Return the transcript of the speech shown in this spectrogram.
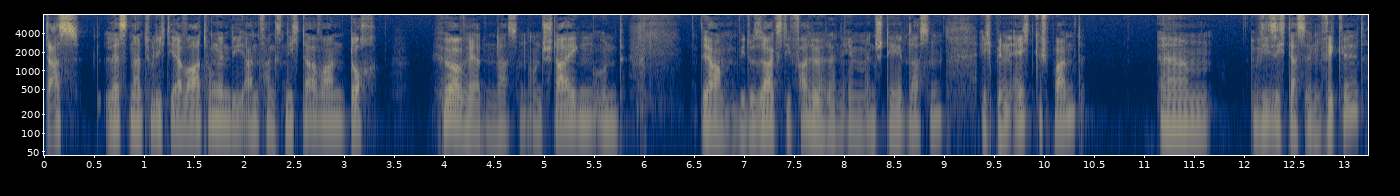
das lässt natürlich die Erwartungen, die anfangs nicht da waren, doch höher werden lassen und steigen und ja, wie du sagst, die Fallhöhe dann eben entstehen lassen. Ich bin echt gespannt, ähm, wie sich das entwickelt,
